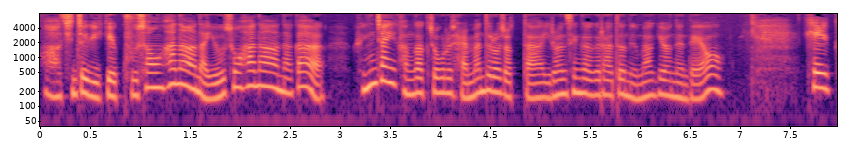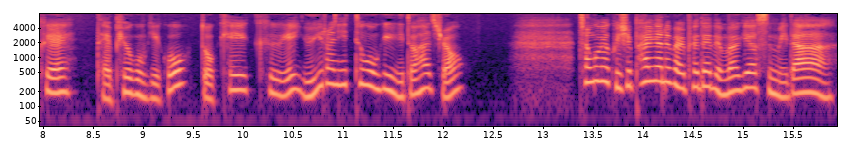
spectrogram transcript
아, 진짜 이게 구성 하나하나, 요소 하나하나가 굉장히 감각적으로 잘 만들어졌다. 이런 생각을 하던 음악이었는데요. 케이크의 대표곡이고 또 케이크의 유일한 히트곡이기도 하죠. 1998년에 발표된 음악이었습니다.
